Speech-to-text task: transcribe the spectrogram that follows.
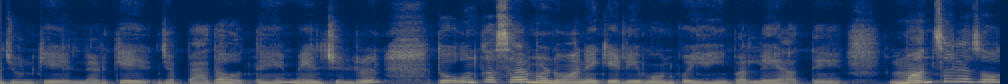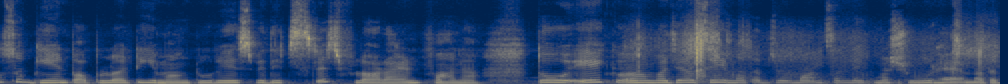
जो उनके लड़के जब पैदा होते हैं मेल चिल्ड्रन तो उनका सर मंडवाने के लिए वो उनको यहीं पर ले आते हैं। Mansar has also gain popularity among tourist with its rich flora and fauna तो एक वजह से मतलब जो मानसर लेक मशहूर है मतलब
